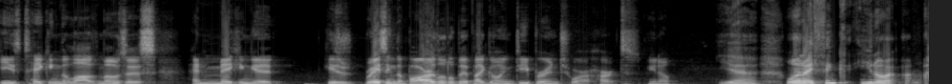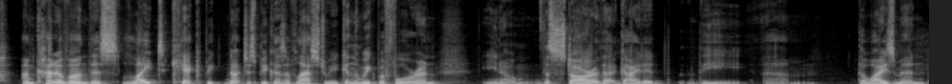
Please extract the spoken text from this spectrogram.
he's taking the law of moses and making it he's raising the bar a little bit by going deeper into our hearts you know Yeah. Well, and I think, you know, I'm kind of on this light kick, not just because of last week and the week before and, you know, the star that guided the um, the wise men.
